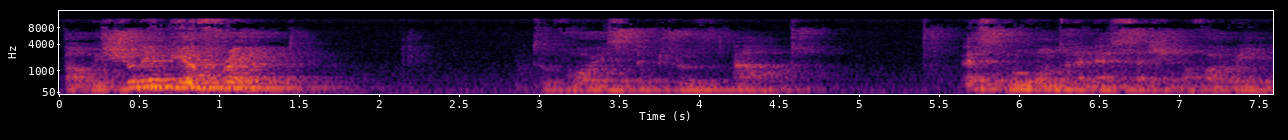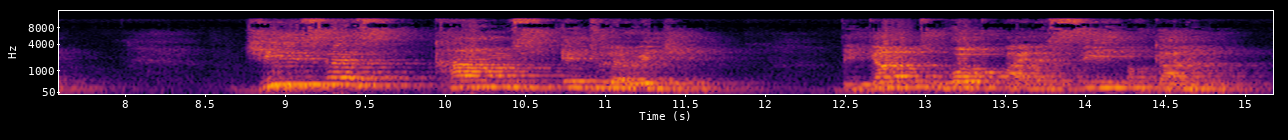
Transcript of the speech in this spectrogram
But we shouldn't be afraid to voice the truth out. Let's move on to the next section of our reading. Jesus comes into the region, began to walk by the Sea of Galilee,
